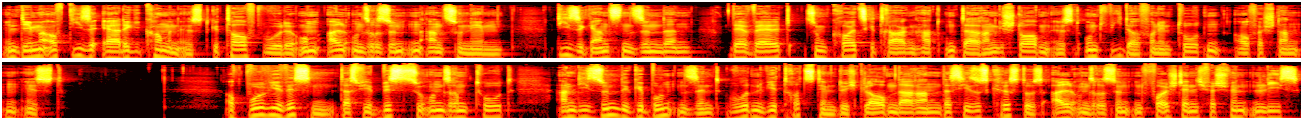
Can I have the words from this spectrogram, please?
indem er auf diese Erde gekommen ist, getauft wurde, um all unsere Sünden anzunehmen, diese ganzen Sünden der Welt zum Kreuz getragen hat und daran gestorben ist und wieder von den Toten auferstanden ist. Obwohl wir wissen, dass wir bis zu unserem Tod an die Sünde gebunden sind, wurden wir trotzdem durch Glauben daran, dass Jesus Christus all unsere Sünden vollständig verschwinden ließ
